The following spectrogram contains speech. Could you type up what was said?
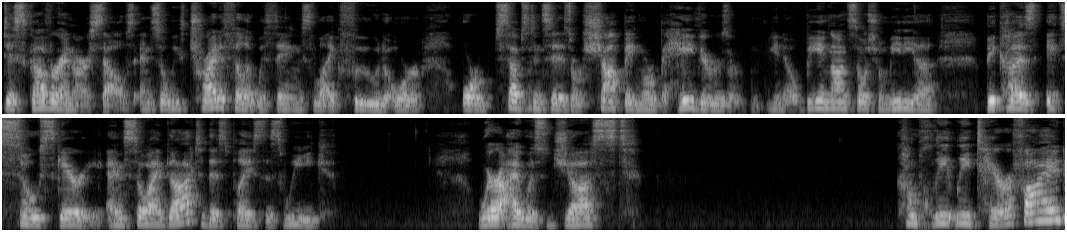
discover in ourselves. And so we try to fill it with things like food or or substances or shopping or behaviors or you know being on social media because it's so scary. And so I got to this place this week where I was just completely terrified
